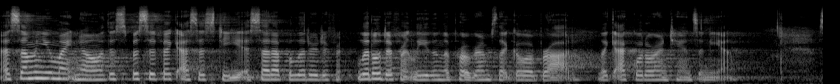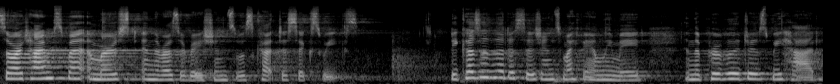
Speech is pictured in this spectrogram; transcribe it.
As some of you might know, this specific SST is set up a little, different, little differently than the programs that go abroad, like Ecuador and Tanzania. So our time spent immersed in the reservations was cut to six weeks. Because of the decisions my family made and the privileges we had,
